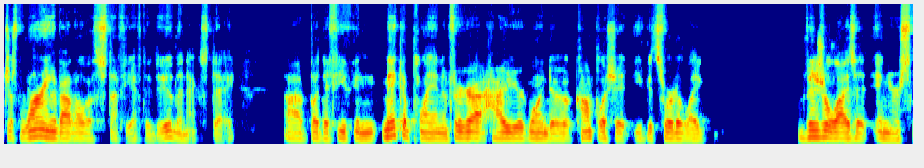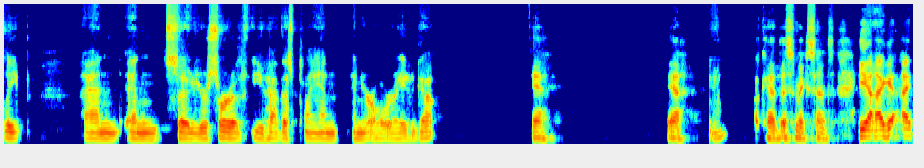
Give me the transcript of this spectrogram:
just worrying about all the stuff you have to do the next day. Uh, but if you can make a plan and figure out how you're going to accomplish it, you could sort of like visualize it in your sleep, and and so you're sort of you have this plan and you're all ready to go. Yeah, yeah, yeah. Okay, this makes sense. Yeah, I, I,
